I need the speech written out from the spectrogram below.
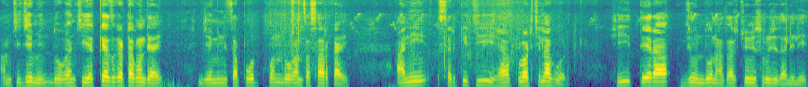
आमची जमीन दोघांची एकाच गटामध्ये आहे. जमिनीचा पोत पण दोघांचा सारखा आहे. आणि सरकीची ह्या प्लॉटची लागवड ही तेरा जून दोन हजार चोवीस रोजी झालेली आहे.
